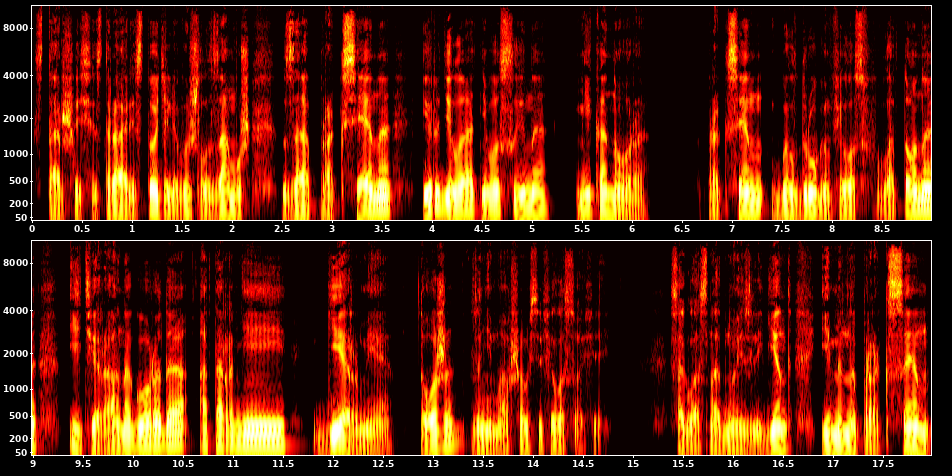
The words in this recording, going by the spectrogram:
Старшая сестра Аристотеля вышла замуж за Проксена и родила от него сына Никанора. Проксен был другом философа Платона и тирана города Аторнеи Гермия, тоже занимавшегося философией. Согласно одной из легенд, именно Проксен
